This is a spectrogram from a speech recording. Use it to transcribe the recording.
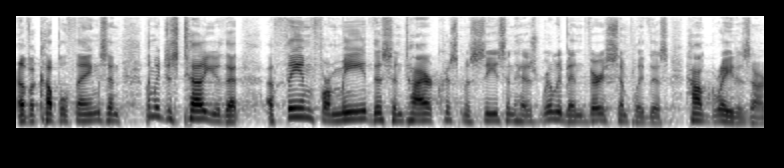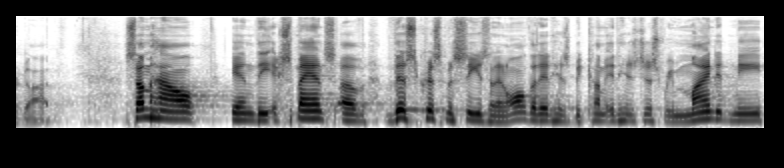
of a couple things. And let me just tell you that a theme for me this entire Christmas season has really been very simply this how great is our God? Somehow, in the expanse of this Christmas season and all that it has become, it has just reminded me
